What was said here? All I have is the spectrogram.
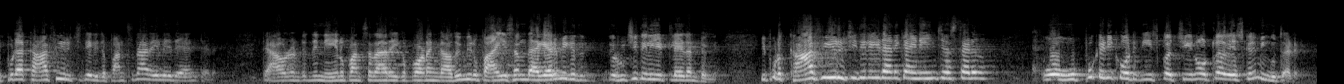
ఇప్పుడు ఆ కాఫీ రుచి తెలియదు. పంచదార వేయలేదే అంటాడు. అంటే ఆవిడంటుంది నేను పంచదార ఇకపోవడం కాదు మీరు పాయసం తాగారు మీకు రుచి తెలియట్లేదు అంటుంది ఇప్పుడు కాఫీ రుచి తెలియడానికి ఆయన ఏం చేస్తాడు? ఓ ఉప్పు కణికోటి తీసుకొచ్చి నోట్లో వేసుకొని మింగుతాడు.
